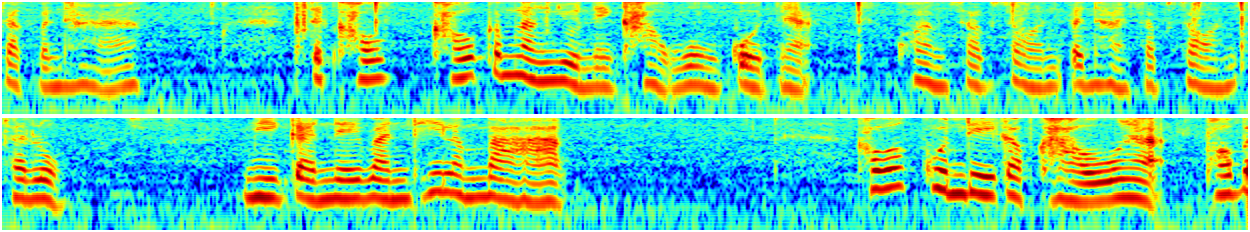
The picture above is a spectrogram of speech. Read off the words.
สรรคปัญหา แต่เขาเขากำลังอยู่ในข่าววงกฏเนี่ยความซับซ้อนปัญหาซับซ้อนสรุป มีกันในวันที่ลำบาก เขาว่าคุณดีกับเขาเน่ะเพราะใบ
